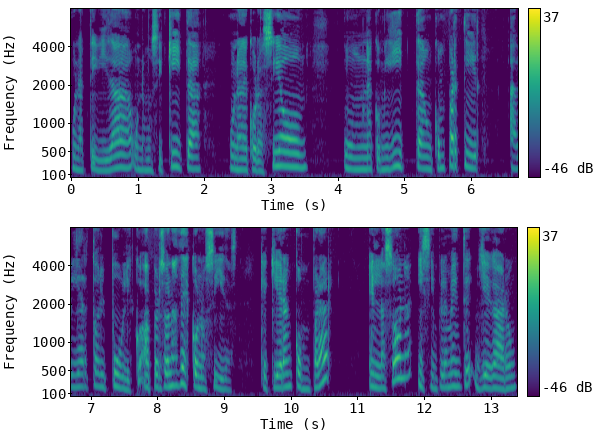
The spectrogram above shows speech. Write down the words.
una actividad, una musiquita, una decoración, una comidita, un compartir abierto al público, a personas desconocidas que quieran comprar en la zona y simplemente llegaron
